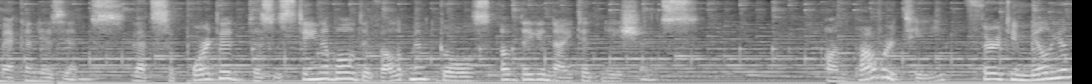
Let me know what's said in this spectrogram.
mechanisms that supported the Sustainable Development Goals of the United Nations on poverty, 30 million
